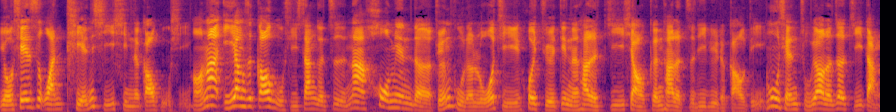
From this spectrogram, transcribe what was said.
有些是玩填息型的高股息哦，那一样是高股息三个字，那后面的选股的逻辑会决定了它的绩效跟它的值利率的高低。目前主要的这几档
